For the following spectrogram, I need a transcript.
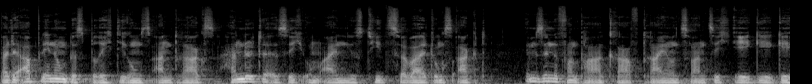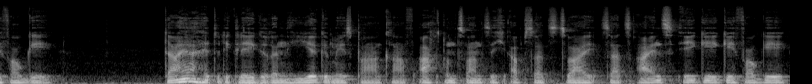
Bei der Ablehnung des Berichtigungsantrags handelte es sich um einen Justizverwaltungsakt im Sinne von § 23 EG GVG Daher hätte die Klägerin hier gemäß § 28 Absatz 2 Satz 1 EG-GVG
